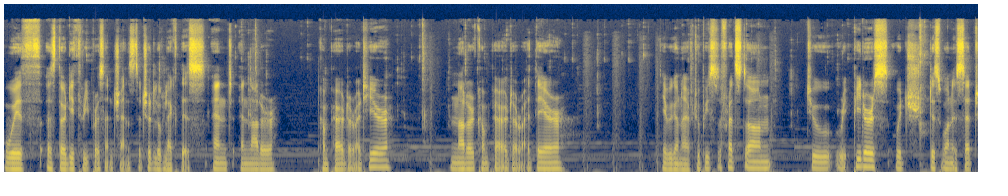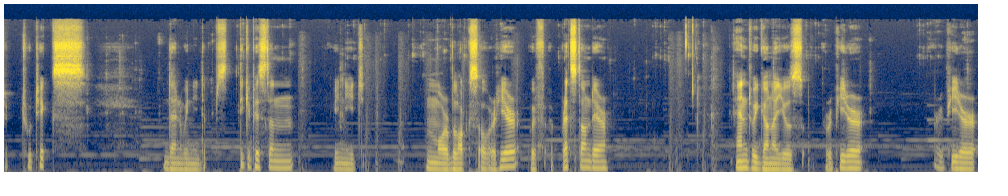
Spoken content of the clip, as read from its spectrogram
with a 33% chance. That should look like this. And another comparator right here. Another comparator right there. Here we're gonna have two pieces of redstone, two repeaters, which this one is set to two ticks. Then we need a sticky piston. We need more blocks over here with a redstone there. And we're gonna use repeater, repeater,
